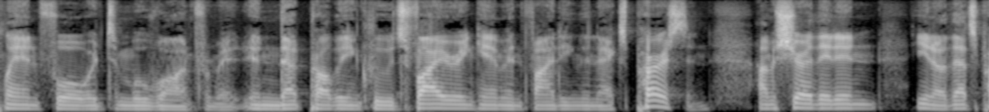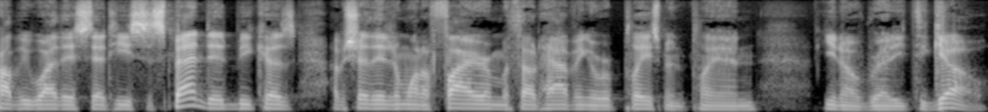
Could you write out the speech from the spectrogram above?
plan forward to move on from it. And that probably includes firing him and finding the next person. I'm sure they didn't, you know, that's probably why they said he's suspended because I'm sure they didn't want to fire him without having a replacement plan, you know, ready to go.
